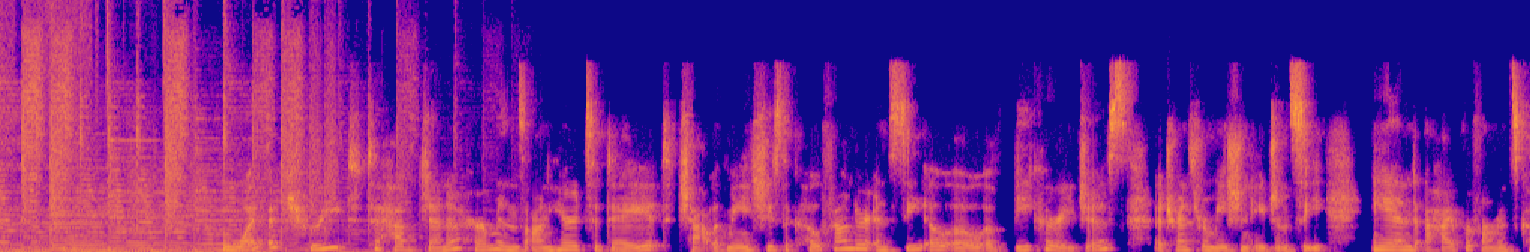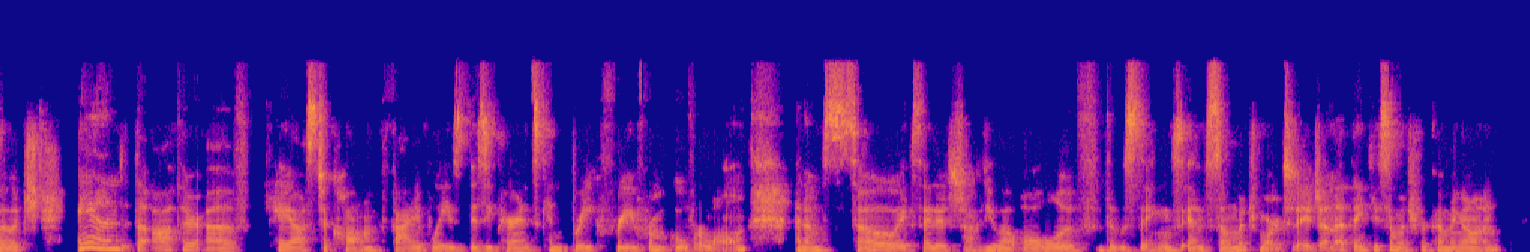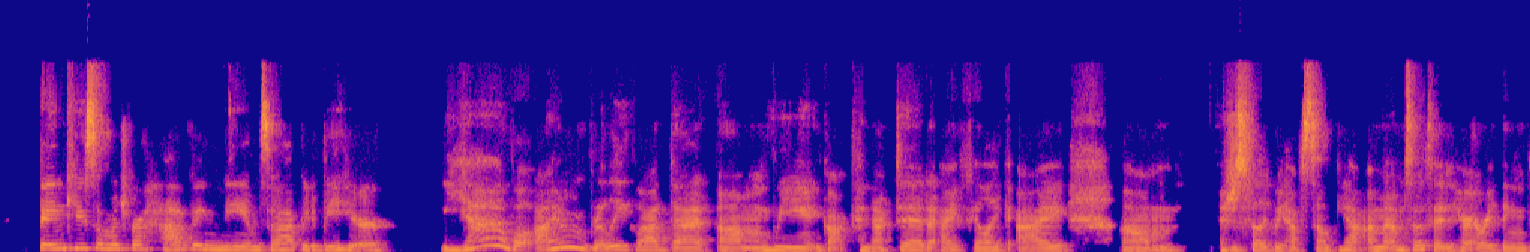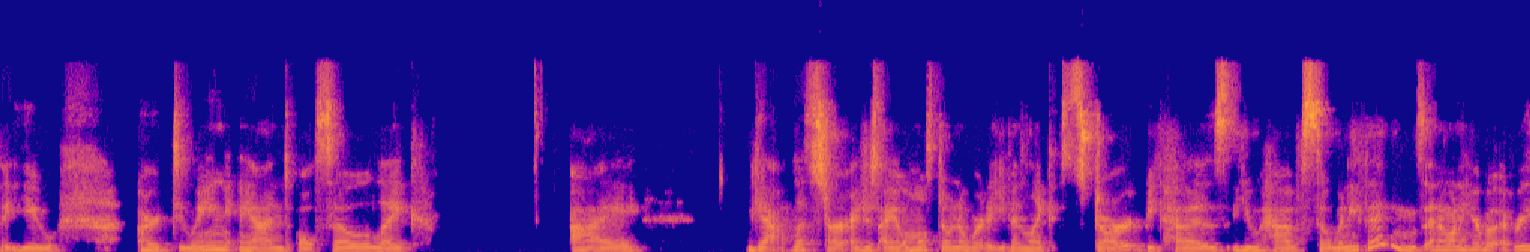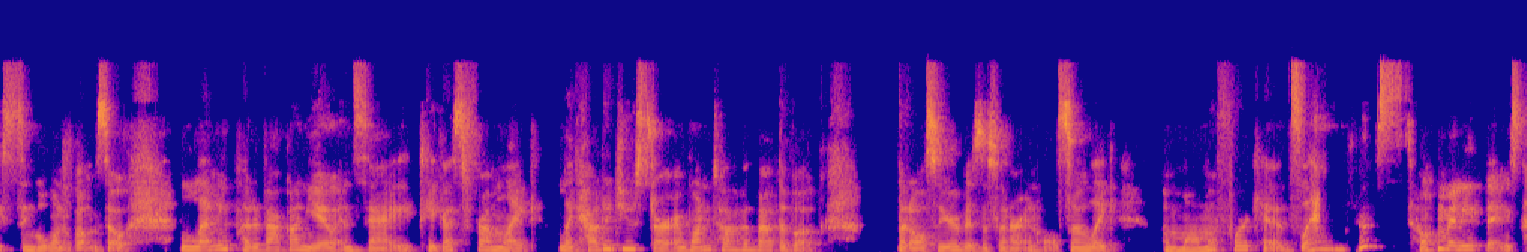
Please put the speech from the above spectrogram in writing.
What a treat to have Jenna Hermans on here today to chat with me. She's the co founder and COO of Be Courageous, a transformation agency, and a high performance coach, and the author of Chaos to Calm Five Ways Busy Parents Can Break Free from Overwhelm. And I'm so excited to talk to you about all of those things and so much more today, Jenna. Thank you so much for coming on. Thank you so much for having me. I'm so happy to be here. Yeah, well, I'm really glad that um, we got connected. I feel like I, um, I just feel like we have so yeah. I'm I'm so excited to hear everything that you are doing, and also like I yeah, let's start. I just, I almost don't know where to even like start because you have so many things and I want to hear about every single one of them. So let me put it back on you and say, take us from like, like, how did you start? I want to talk about the book, but also your business owner and also like a mom of four kids, like so many things.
